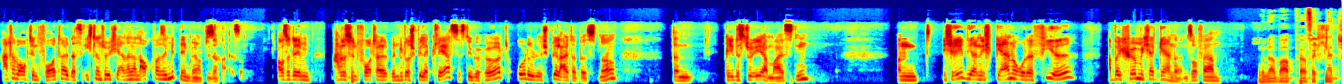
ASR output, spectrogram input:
Hat aber auch den Vorteil, dass ich natürlich die anderen auch quasi mitnehmen kann auf dieser Reise. Außerdem hat es den Vorteil, wenn du das Spiel erklärst, es dir gehört, oder du der Spielleiter bist, ne, dann redest du eher am meisten. Und ich rede ja nicht gerne oder viel, aber ich höre mich ja gerne, insofern. Wunderbar, perfekt nett.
